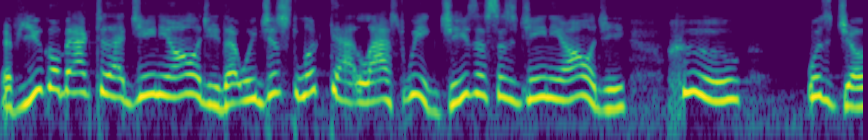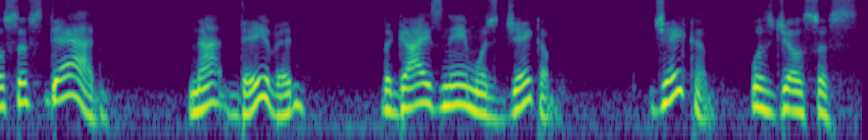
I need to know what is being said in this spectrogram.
if you go back to that genealogy that we just looked at last week, Jesus' genealogy, who was Joseph's dad? Not David. The guy's name was Jacob. Jacob was Joseph's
